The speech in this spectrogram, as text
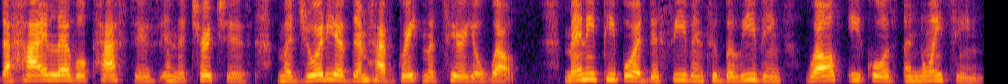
The high level pastors in the churches, majority of them have great material wealth. Many people are deceived into believing wealth equals anointing.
